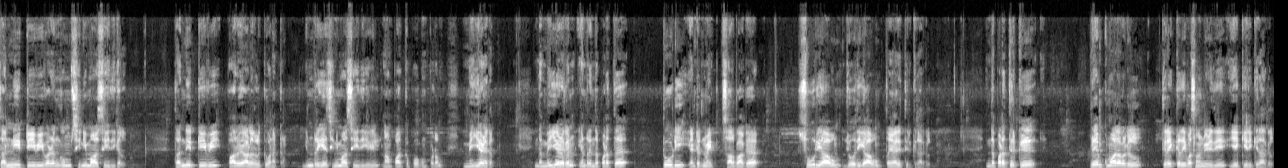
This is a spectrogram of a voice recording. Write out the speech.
தண்ணீர் டிவி வழங்கும் சினிமா செய்திகள். தண்ணீர் டிவி பார்வையாளர்களுக்கு வணக்கம். இன்றைய சினிமா செய்திகளில் நாம் பார்க்க போகும் படம் மெய்யழகன். இந்த மெய்யழகன் என்ற இந்த படத்தை டூ டி என்டர்டைன்மெண்ட் சார்பாக சூர்யாவும் ஜோதிகாவும் தயாரித்திருக்கிறார்கள். இந்த படத்திற்கு பிரேம்குமார் அவர்கள் திரைக்கதை வசனம் எழுதி இயக்கியிருக்கிறார்கள்.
